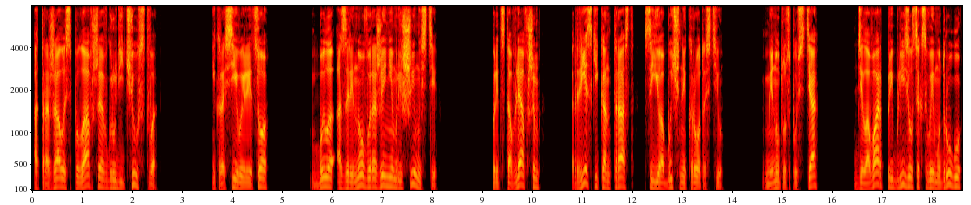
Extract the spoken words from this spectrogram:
отражалось пылавшее в груди чувство, и красивое лицо было озарено выражением решимости, представлявшим резкий контраст с ее обычной кротостью. Минуту спустя деловар приблизился к своему другу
